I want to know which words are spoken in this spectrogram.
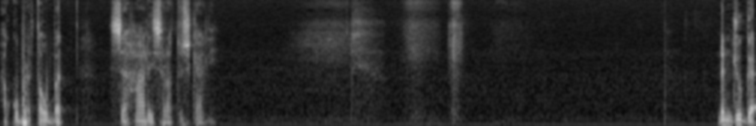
aku bertaubat sehari seratus kali. Dan juga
